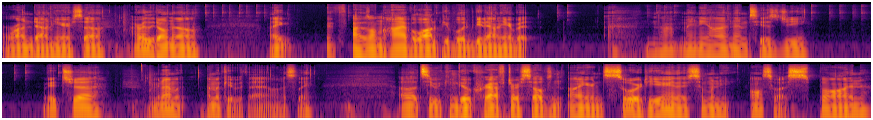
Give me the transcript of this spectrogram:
run down here, so I really don't know. Like, if I was on the hive, a lot of people would be down here, but not many on MCSG. Which, uh, I mean, I'm, I'm okay with that, honestly. Oh, let's see, we can go craft ourselves an iron sword here. There's someone also a spawn.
